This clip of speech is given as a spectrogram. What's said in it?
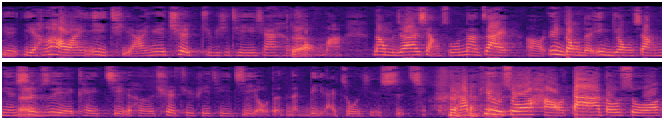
也也很好玩议题啊，因为 ChatGPT 现在很红嘛，那我们就在想说，那在呃运动的应用上面，是不是也可以结合 ChatGPT 既有的能力来做一些事情？那譬如说，好，大家都说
